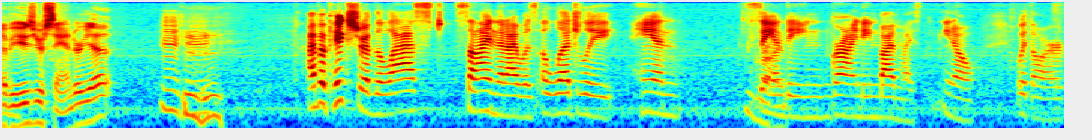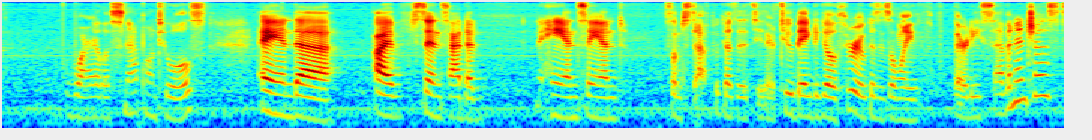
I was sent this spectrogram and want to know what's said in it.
Have you used your sander yet? I have a picture of the last sign that I was allegedly hand sanding, grinding by my, you know, with our wireless snap-on tools, and uh, I've since had to hand sand some stuff because it's either too big to go through because it's only 37 inches.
